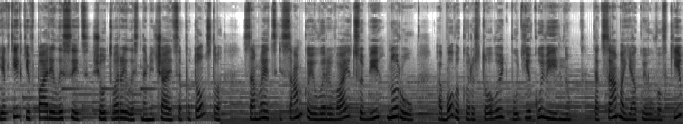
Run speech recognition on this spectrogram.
Як тільки в парі лисиць, що утворились, намічається потомство, самець і самкою виривають собі нору або використовують будь-яку вільну, так само, як і у вовків,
